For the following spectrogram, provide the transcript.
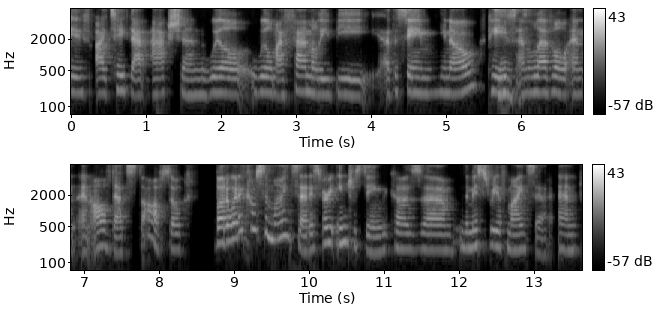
if i take that action? Will will my family be at the same you know pace yes. and level and and all of that stuff? So but when it comes to mindset it's very interesting because um, the mystery of mindset and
